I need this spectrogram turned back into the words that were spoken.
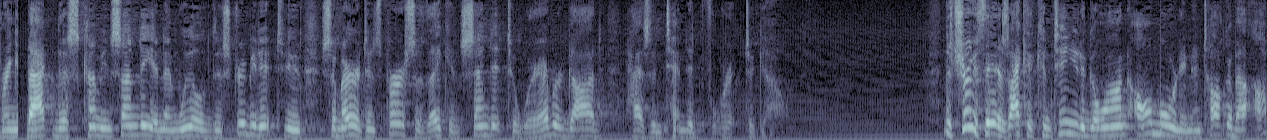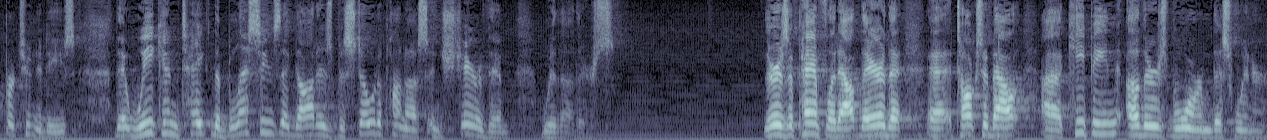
Bring it back this coming Sunday, and then we'll distribute it to Samaritan's Purse so they can send it to wherever God has intended for it to go. The truth is, I could continue to go on all morning and talk about opportunities that we can take the blessings that God has bestowed upon us and share them with others. There is a pamphlet out there that uh, talks about uh, keeping others warm this winter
